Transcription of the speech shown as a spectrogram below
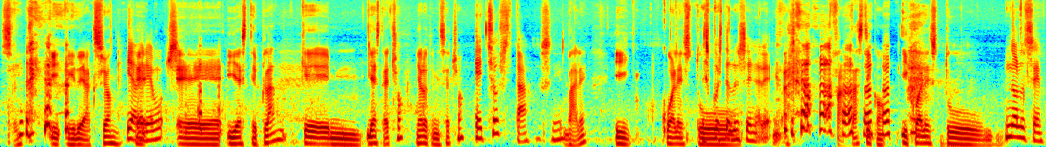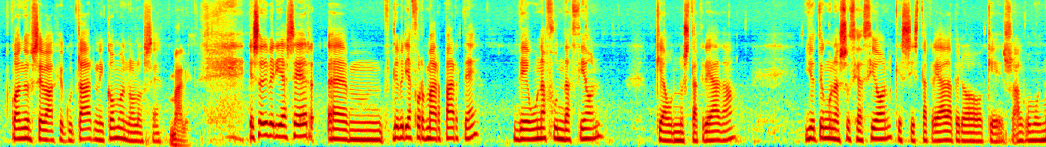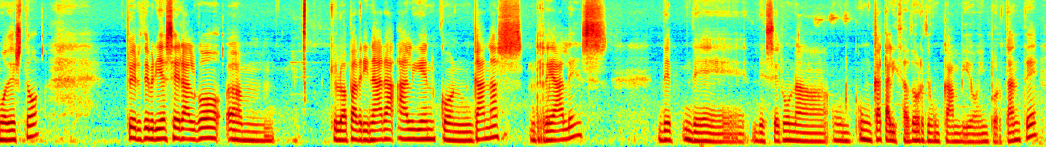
Sí, y, de acción. ya eh, veremos. Eh, ¿Y este plan que mm, ya está hecho? ¿Ya lo tienes hecho? Hecho está, sí. Vale. ¿Y cuál es tu...? Después te lo enseñaré. Fantástico. ¿Y cuál es tu...? No lo sé. ¿Cuándo se va a ejecutar ni cómo? No lo sé. Vale. Eso debería ser, em, debería formar parte de una fundación que aún no está creada. Yo tengo una asociación que sí está creada, pero que es algo muy modesto, pero debería ser algo que lo apadrinara alguien con ganas reales de, ser un, catalizador de un cambio importante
